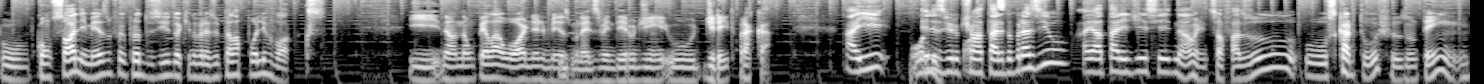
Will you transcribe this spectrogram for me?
o console mesmo, foi produzido aqui no Brasil pela Polivox. E não, não pela Warner mesmo, né? Eles venderam o, di- o direito pra cá. Aí eles viram que tinha um Atari do Brasil, aí a Atari disse, não, a gente só faz o- os cartuchos, não tem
